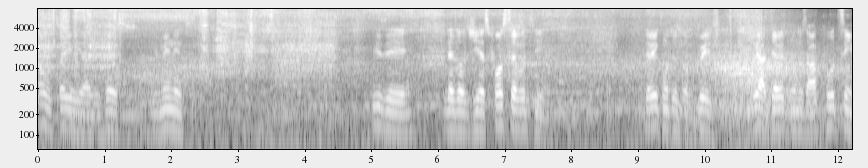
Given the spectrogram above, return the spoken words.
I will tell you we are the best. We mean it. This is a Lexus GX 470. Derick Motors upgrade. We are Derick Motors, our pro team,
